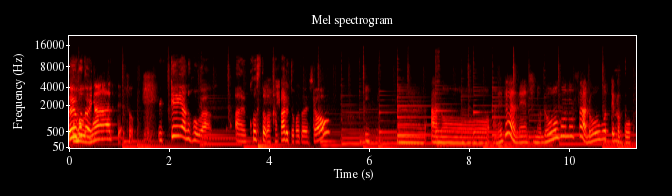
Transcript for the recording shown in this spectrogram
どういうこと？うなーって。そう。一軒家の方があコストがかかるってことでしょ？いうーんあのーあれだよね。その老後のさ老後っていうかこう、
